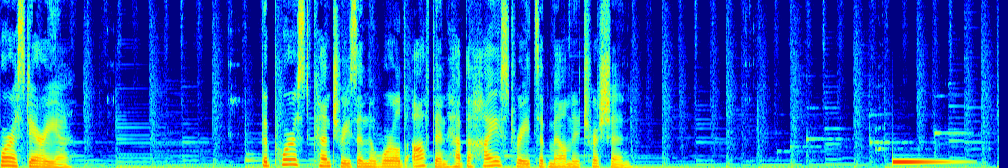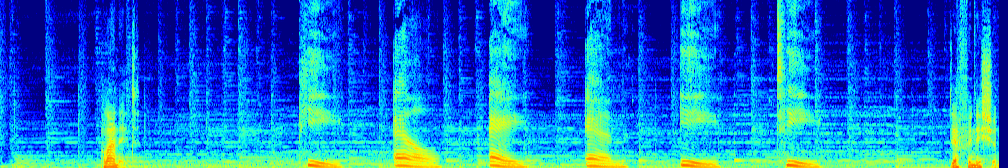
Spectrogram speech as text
Poorest area. The poorest countries in the world often have the highest rates of malnutrition. Planet P L A N E T Definition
